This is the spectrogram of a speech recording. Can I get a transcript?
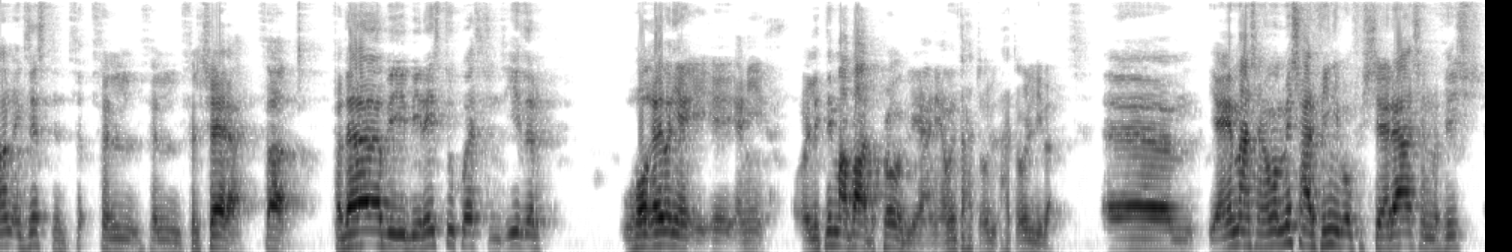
non-existent في ال في ال في الشارع. ف فده بي بي raise two questions. Either وهو غالبا يعني يعني الاثنين مع بعض probably يعني أو أنت هتقول هتقول لي بقى. يا اما عشان هم مش عارفين يبقوا في الشارع عشان ما فيش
